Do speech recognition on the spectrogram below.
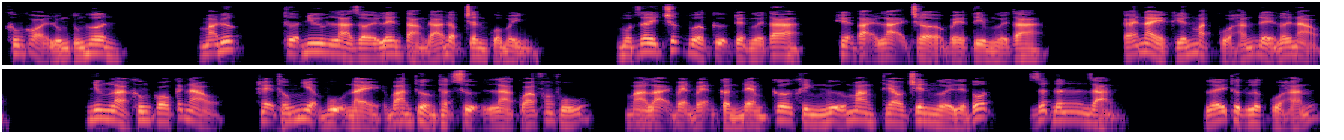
không khỏi lúng túng hơn. Mã đức, tựa như là rời lên tảng đá đập chân của mình. Một giây trước vừa cự tuyệt người ta, hiện tại lại trở về tìm người ta. Cái này khiến mặt của hắn để nơi nào? Nhưng là không có cách nào, hệ thống nhiệm vụ này ban thưởng thật sự là quá phong phú mà lại bẹn bẹn cần đem cơ khinh ngữ mang theo trên người liền tốt, rất đơn giản. Lấy thực lực của hắn,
